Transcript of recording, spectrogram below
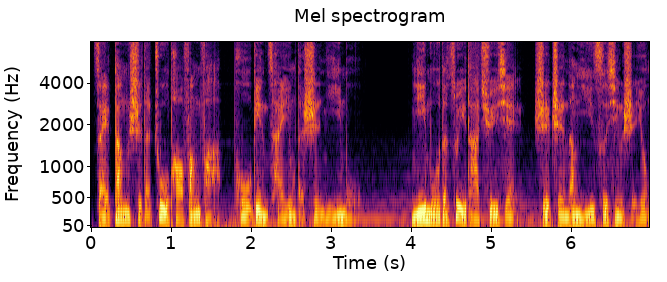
在当时的铸炮方法普遍采用的是泥模，泥模的最大缺陷是只能一次性使用，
